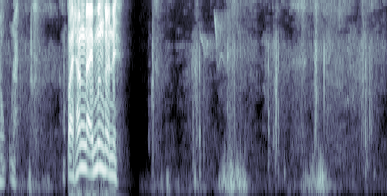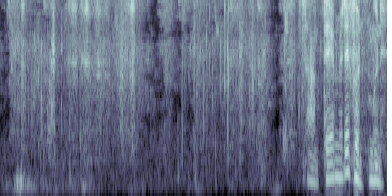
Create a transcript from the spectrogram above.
นกนะไปทางไหนมึงเหรอนี่ ต้มไม่ได้เพิ่นมือนี่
